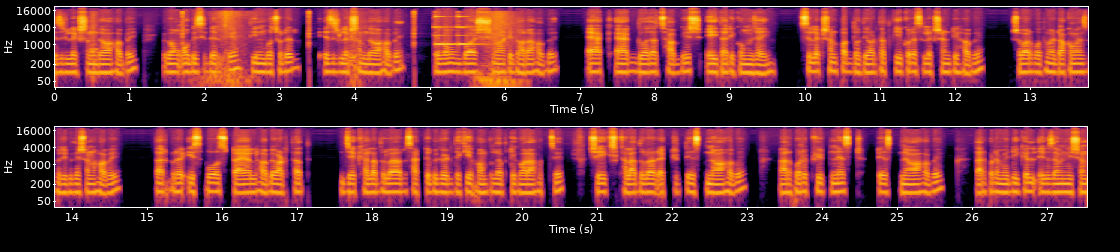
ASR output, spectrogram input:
এজ রিলেকশন দেওয়া হবে এবং ওবিসিদেরকে তিন বছরের এজ রিলেকশন দেওয়া হবে এবং বয়স সীমাটি ধরা হবে এক এক দু এই তারিখ অনুযায়ী। সিলেকশন পদ্ধতি অর্থাৎ কি করে সিলেকশনটি হবে, সবার প্রথমে ডকুমেন্টস ভেরিফিকেশন হবে, তারপরে স্পোর্টস ট্রায়াল হবে অর্থাৎ যে খেলাধুলার সার্টিফিকেট দেখিয়ে ফর্ম ফিল আপটি করা হচ্ছে, সেই খেলাধুলার একটি টেস্ট নেওয়া হবে, তারপরে ফিটনেস টেস্ট নেওয়া হবে, তারপরে মেডিকেল এক্সামিনেশন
